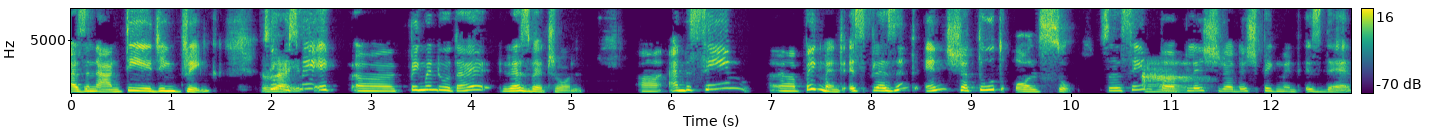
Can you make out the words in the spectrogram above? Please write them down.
as an anti ageing drink so इसमें एक पिगमेंट uh, होता है resveratrol and the same pigment is present in shahtoot also So the same ah. purplish reddish pigment is there.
